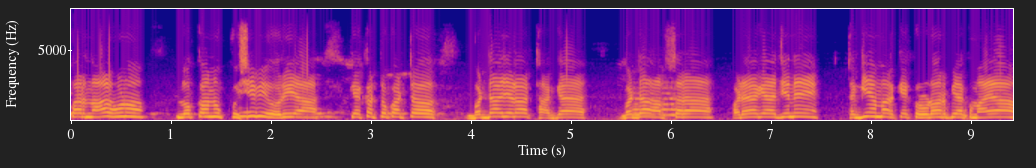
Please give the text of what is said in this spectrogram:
ਪਰ ਨਾਲ ਹੁਣ ਲੋਕਾਂ ਨੂੰ ਖੁਸ਼ੀ ਵੀ ਹੋ ਰਹੀ ਆ ਕਿ ਘੱਟੋ ਘੱਟ ਵੱਡਾ ਜਿਹੜਾ ਠੱਗ ਹੈ ਵੱਡਾ ਅਫਸਰ ਆ ਫੜਿਆ ਗਿਆ ਜਿਹਨੇ ਠੱਗੀਆਂ ਮਾਰ ਕੇ ਕਰੋੜਾਂ ਰੁਪਇਆ ਕਮਾਇਆ।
